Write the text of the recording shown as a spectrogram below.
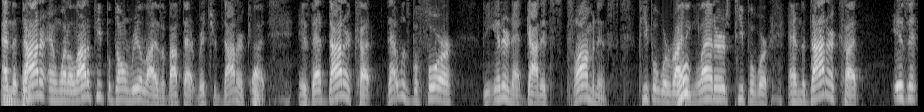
And the point. Donner, and what a lot of people don't realize about that Richard Donner cut is that Donner cut, that was before the internet got its prominence. People were writing oh. letters, people were, and the Donner cut isn't,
